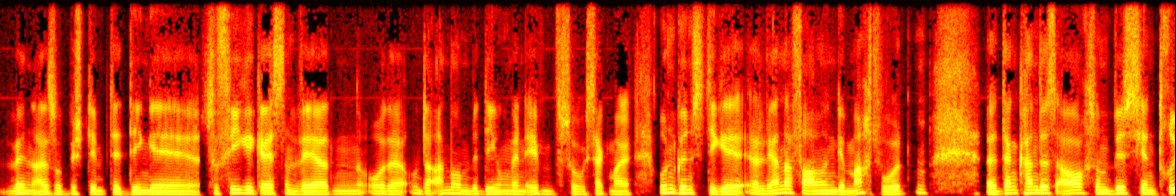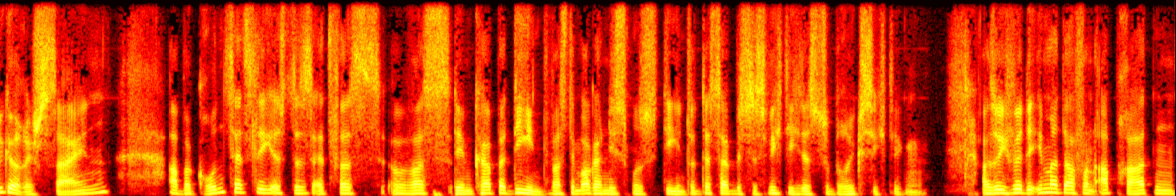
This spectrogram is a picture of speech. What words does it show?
wenn also bestimmte Dinge zu viel gegessen werden oder unter anderen Bedingungen eben so, ich sag mal, ungünstige Lernerfahrungen gemacht wurden, äh, dann kann das auch auch so ein bisschen trügerisch sein. Aber grundsätzlich ist es etwas, was dem Körper dient, was dem Organismus dient. Und deshalb ist es wichtig, das zu berücksichtigen. Also ich würde immer davon abraten,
